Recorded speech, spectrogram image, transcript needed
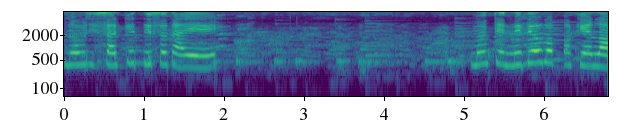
नवरीसारखीच दिसत आहे. मग त्यांनी देव बाप्पा केला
